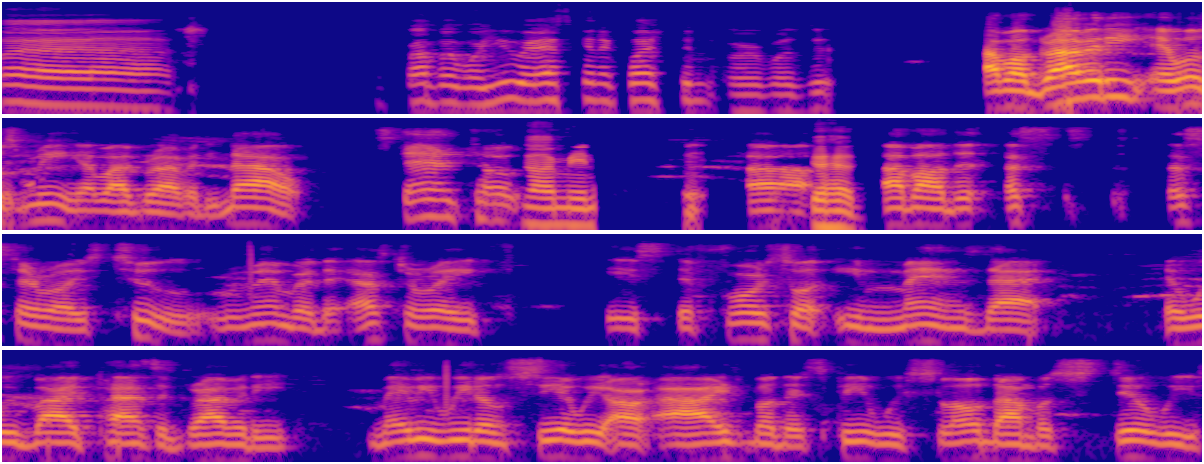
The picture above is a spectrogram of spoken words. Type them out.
Uh, Robert, were you asking a question, or was it about gravity? It was me about gravity. Now, Stan talked. No, I mean, uh, go ahead. About the asteroids too. Remember, the asteroid is the force so immense that if we bypass the gravity, maybe we don't see it with our eyes, but the speed we slow down, but still we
